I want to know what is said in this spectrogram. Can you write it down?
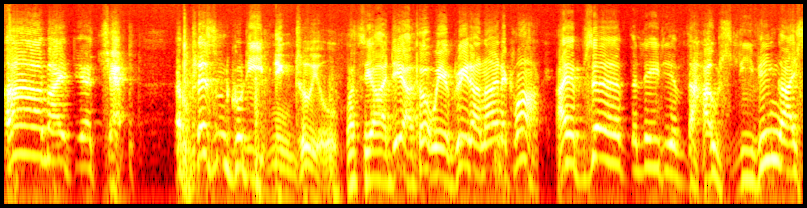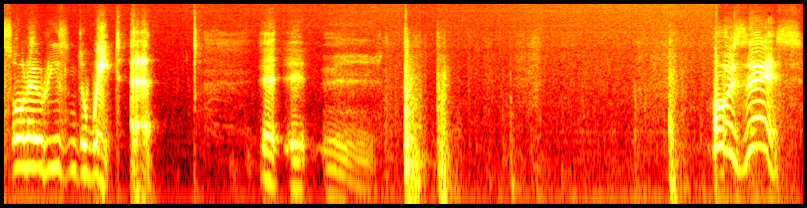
Ah, my dear chap. A pleasant good evening to you. What's the idea? I thought we agreed on nine o'clock. I observed the lady of the house leaving. I saw no reason to wait. Uh, uh, uh, Who is this?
